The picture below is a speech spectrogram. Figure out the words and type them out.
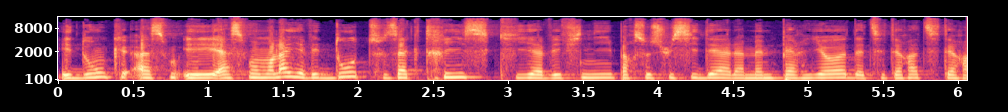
Et donc, à ce, et à ce moment-là, il y avait d'autres actrices qui avaient fini par se suicider à la même période, etc., etc.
